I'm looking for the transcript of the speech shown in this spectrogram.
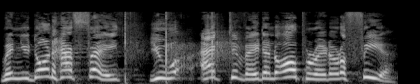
When you don't have faith, you activate and operate out of fear.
